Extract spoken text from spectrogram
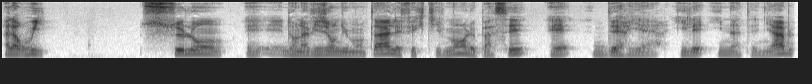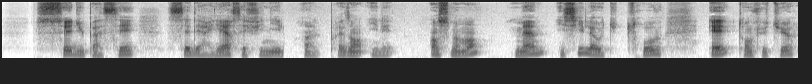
Alors oui, selon et, dans la vision du mental, effectivement, le passé est derrière. Il est inatteignable, c'est du passé, c'est derrière, c'est fini. Le présent, il est en ce moment, même ici, là où tu te trouves, et ton futur,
